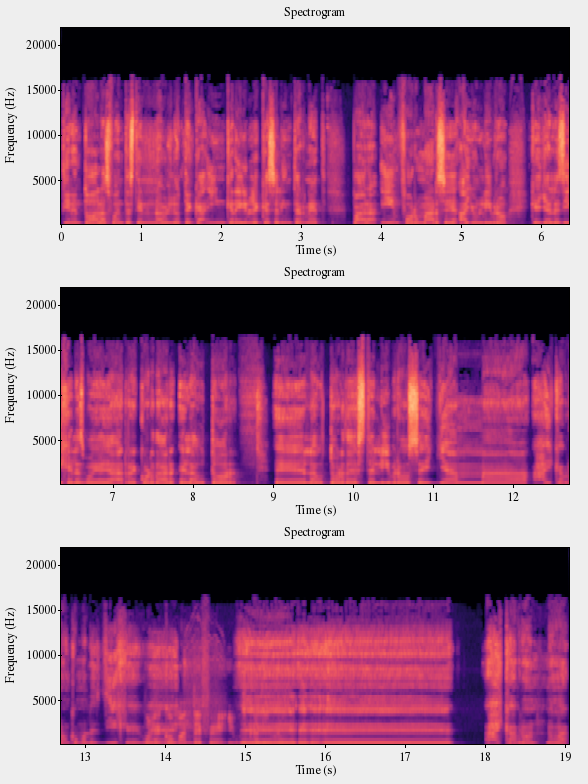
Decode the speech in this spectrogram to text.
tienen todas las fuentes, tienen una biblioteca increíble que es el Internet para informarse. Hay un libro que ya les dije, les voy a recordar el autor. El autor de este libro se llama... Ay, cabrón, ¿cómo les dije, güey? Ponle Command F y busca Eh, libro. eh, eh, ay, cabrón. No, ma-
